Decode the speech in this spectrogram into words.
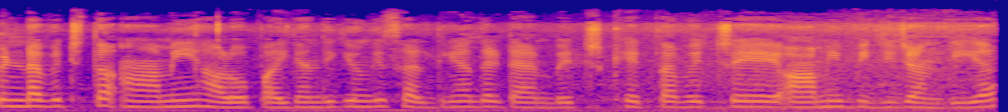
ਪਿੰਡਾਂ ਵਿੱਚ ਤਾਂ ਆਮ ਹੀ ਹਾਲੋਂ ਪਾਈ ਜਾਂਦੀ ਕਿਉਂਕਿ ਸਰਦੀਆਂ ਦੇ ਟਾਈਮ ਵਿੱਚ ਖੇਤਾਂ ਵਿੱਚ ਇਹ ਆਮ ਹੀ ਬੀਜੀ ਜਾਂਦੀ ਆ।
